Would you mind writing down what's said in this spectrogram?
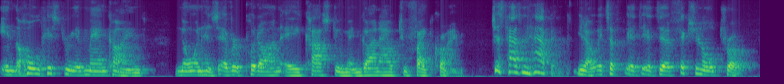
in the whole history of mankind no one has ever put on a costume and gone out to fight crime. Just hasn't happened. You know it's a it, it's a fictional trope.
